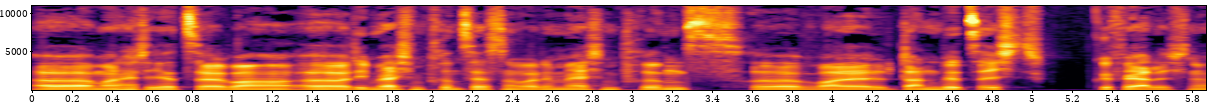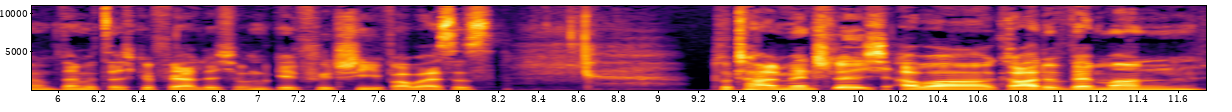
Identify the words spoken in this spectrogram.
äh, man hätte jetzt selber äh, die Märchenprinzessin oder den Märchenprinz, äh, weil dann wird's echt gefährlich, ne? Dann wird's echt gefährlich und geht viel schief. Aber es ist total menschlich, aber gerade wenn man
